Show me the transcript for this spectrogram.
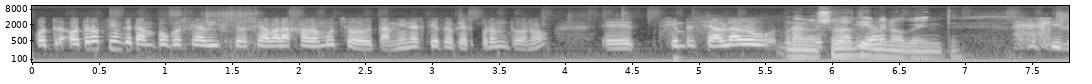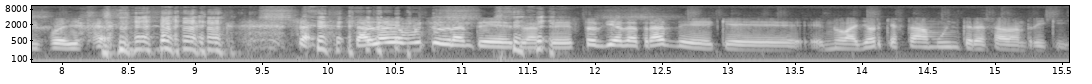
otra, otra opción que tampoco se ha visto, se ha barajado mucho, también es cierto que es pronto, ¿no? Eh, siempre se ha hablado durante Bueno, son las 10 días... menos 20. Gilipollas. O sea, se ha hablado mucho durante, durante estos días de atrás de que en Nueva York estaba muy interesado en Ricky.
